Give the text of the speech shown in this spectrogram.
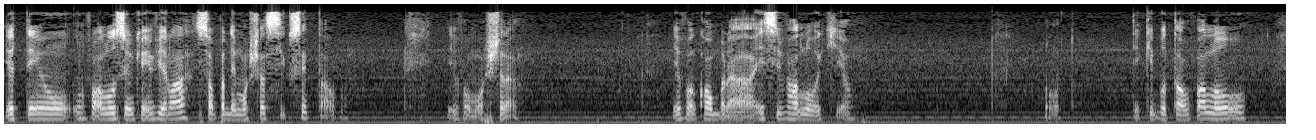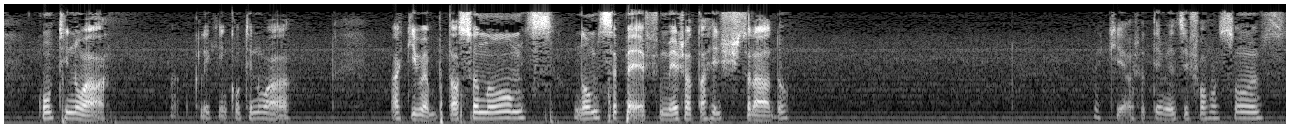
eu tenho um valorzinho que eu enviei lá só para demonstrar 5 centavos. Eu vou mostrar. Eu vou cobrar esse valor aqui, ó. Pronto. Tem que botar o valor, continuar. Clique em continuar. Aqui vai botar seu nome, nome CPF, o meu já está registrado. Aqui ó, já tem minhas informações.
